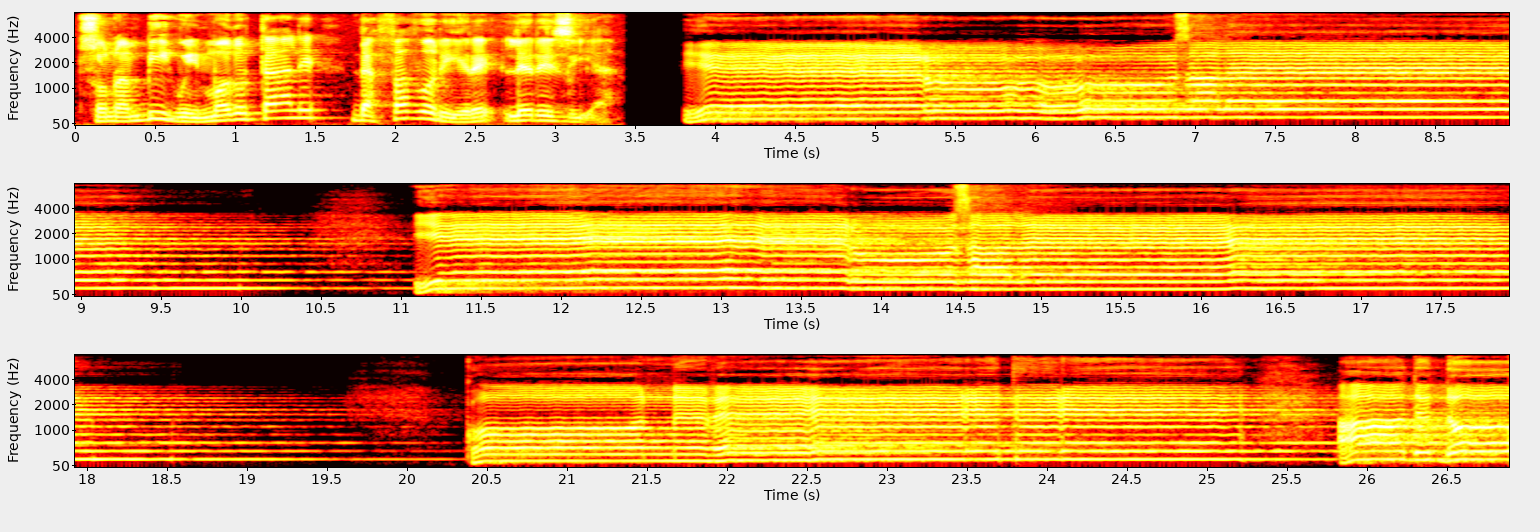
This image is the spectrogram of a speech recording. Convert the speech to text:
sono ambigui in modo tale da favorire l'eresia. Jerusalem, Jerusalem, convertere ad dom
